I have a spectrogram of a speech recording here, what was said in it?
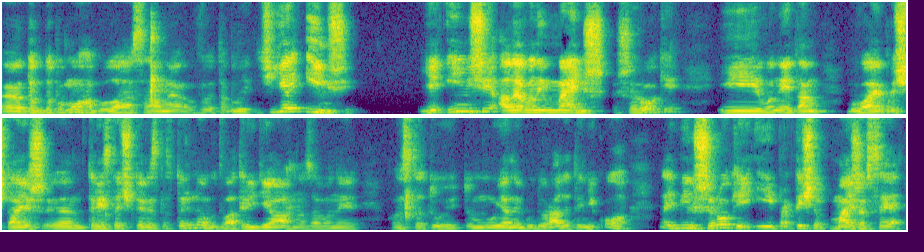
е, Допомога була саме в таблиці. Є інші? Є інші, але вони менш широкі, і вони там буває, прочитаєш е, 300-400 сторінок, 2-3 діагноза вони констатують. Тому я не буду радити нікого. Найбільш широкий і практично майже все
